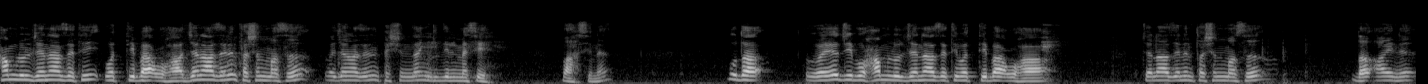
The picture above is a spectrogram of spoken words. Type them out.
hamlul cenazeti ve ittiba'uha. Cenazenin taşınması ve cenazenin peşinden gidilmesi bahsine. Bu da ve yecibu hamlul cenazeti ve ittiba'uha. Cenazenin taşınması da aynı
